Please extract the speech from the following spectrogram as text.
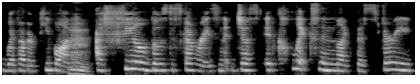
with other people on it. Mm. I feel those discoveries and it just, it clicks in like this very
